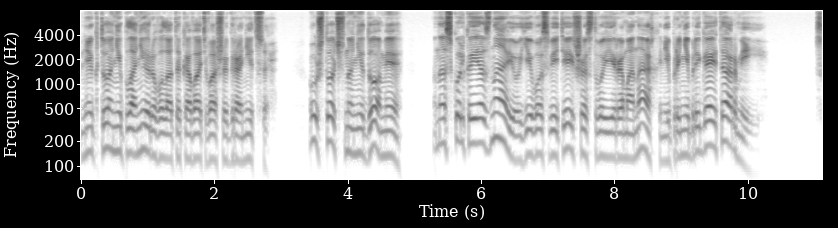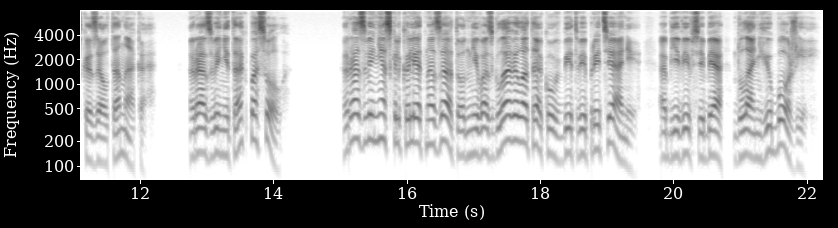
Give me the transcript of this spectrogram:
«Никто не планировал атаковать ваши границы. Уж точно не доме Насколько я знаю, его святейшество иеромонах не пренебрегает армией», — сказал Танака. «Разве не так, посол? Разве несколько лет назад он не возглавил атаку в битве при Тяне, объявив себя дланью Божьей?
